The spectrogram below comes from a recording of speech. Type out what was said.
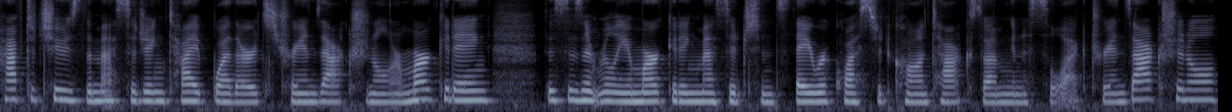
have to choose the messaging type, whether it's transactional or marketing. This isn't really a marketing message since they requested contact, so I'm going to select transactional.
